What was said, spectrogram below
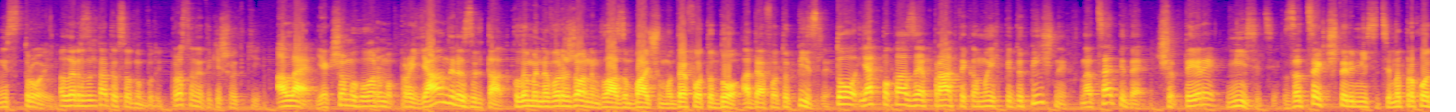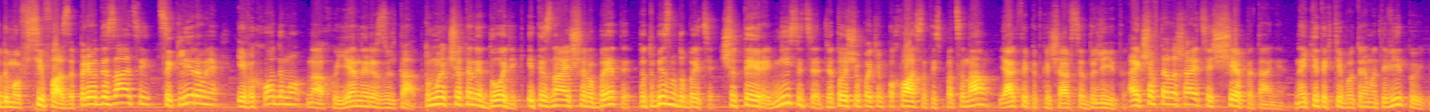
не строїть. Але результати все одно будуть, просто не такі швидкі. Але якщо ми говоримо про явний результат, коли ми невооруженим глазом бачимо, де фото до, а де фото після, то як показує практика моїх підопічних, на це піде 4 місяці. За цих 4 місяці ми проходимо всі фази періодизації, циклірування і виходимо на охуєнний результат. Тому, якщо ти не додік і ти знаєш, що робити, то тобі знадобиться 4 місяці для того, щоб потім похвастатись пацанам, як ти підкачався до літа. А якщо в тебе лишаються ще питання, на які ти хотів отримати відповідь,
